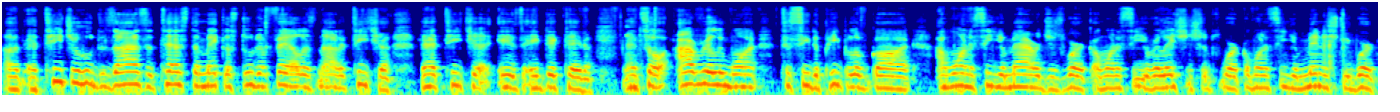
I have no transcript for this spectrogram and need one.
Uh, a teacher who designs a test to make a student fail is not a teacher. That teacher is a dictator. And so I really want to see the people of God. I want to see your marriages work. I want to see your relationships work. I want to see your ministry work.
